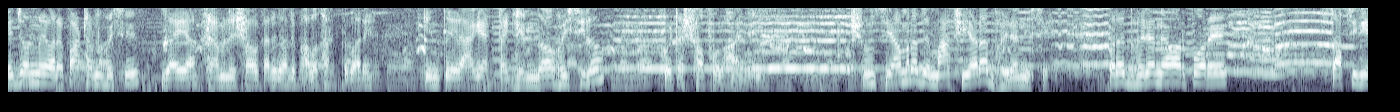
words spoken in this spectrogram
এই জন্যই ওরে পাঠানো হয়েছে যাইয়া ফ্যামিলি সহকারে যাতে ভালো থাকতে পারে। কিন্তু এর আগে একটা ঘেম দেওয়া হয়েছিল ওইটা সফল হয়নি। শুনছি আমরা যে মাফিয়ারা ধইরা নিছে। পরে ধইরা নেওয়ার পরে চাচিকে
